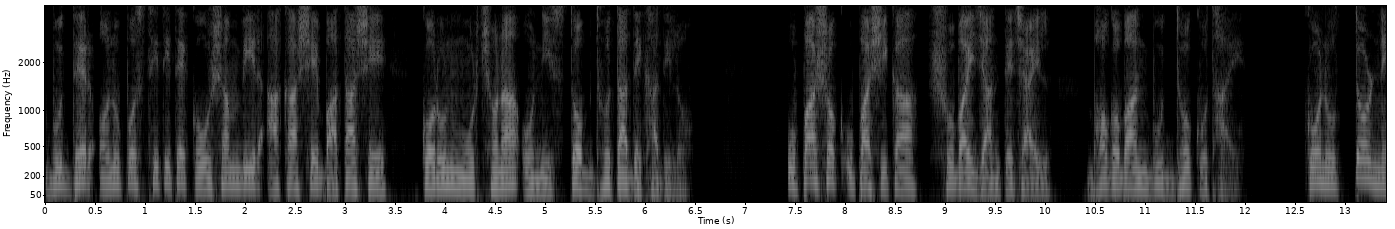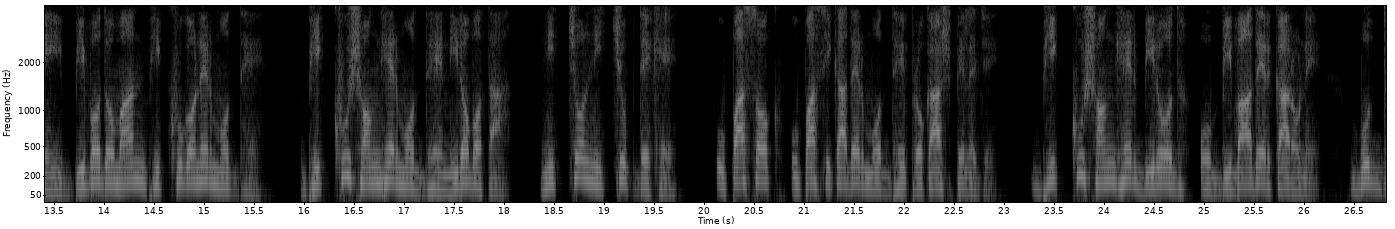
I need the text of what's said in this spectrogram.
বুদ্ধের অনুপস্থিতিতে কৌশম্বীর আকাশে বাতাসে করুণ মূর্ছনা ও নিস্তব্ধতা দেখা দিল। উপাসক উপাসিকা সবাই জানতে চাইল, ভগবান বুদ্ধ কোথায়? কোন উত্তর নেই বিবদমান ভিক্ষুগণের মধ্যে। ভিক্ষু সংঘের মধ্যে নীরবতা, নিচ্চল নিচ্চুপ দেখে উপাসক উপাসিকাদের মধ্যে প্রকাশ পেলে যে, ভিক্ষু সংঘের বিরোধ ও বিবাদের কারণে বুদ্ধ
